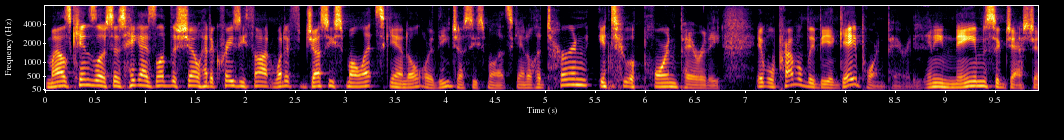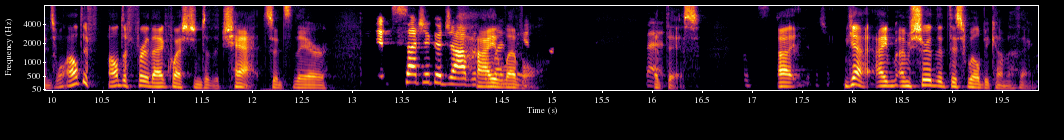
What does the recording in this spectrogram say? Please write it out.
Miles Kinslow says, "Hey guys, love the show. Had a crazy thought. What if Jussie Smollett scandal or the Jussie Smollett scandal had turned into a porn parody? It will probably be a gay porn parody. Any name suggestions? Well, I'll def- I'll defer that question to the chat since they're It's such a good job with high level at this. Uh, defer to the chat. yeah, I, I'm sure that this will become a thing.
